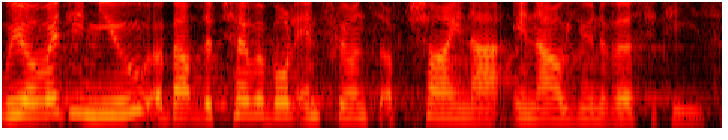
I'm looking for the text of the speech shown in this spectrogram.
We already knew about the terrible influence of China in our universities.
